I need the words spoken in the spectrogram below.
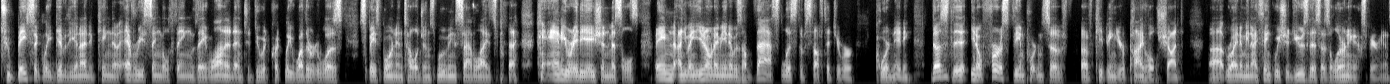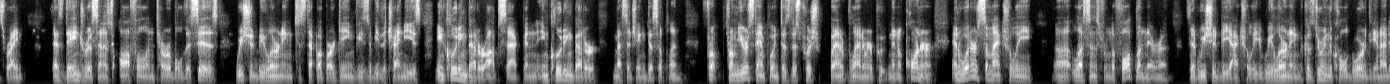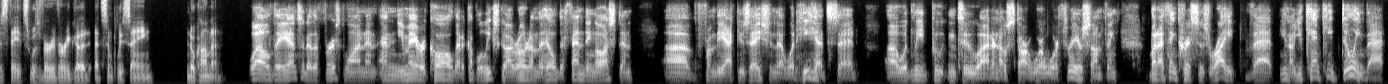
to basically give the United Kingdom every single thing they wanted and to do it quickly, whether it was spaceborne intelligence, moving satellites, anti-radiation missiles. I mean, you know what I mean? It was a vast list of stuff that you were coordinating. Does the, you know, first the importance of of keeping your pie hole shut, uh, right? I mean, I think we should use this as a learning experience, right? As dangerous and as awful and terrible this is, we should be learning to step up our game vis-a-vis the Chinese, including better OPSEC and including better messaging discipline. From from your standpoint, does this push Vladimir Putin in a corner? And what are some actually uh, lessons from the Falkland era that we should be actually relearning because during the Cold War, the United States was very, very good at simply saying no comment. Well, the answer to the first one, and, and you may recall that a couple of weeks ago, I wrote on the Hill defending Austin uh, from the accusation that what he had said uh, would lead Putin to, I don't know, start World War III or something. But I think Chris is right that, you know, you can't keep doing that.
